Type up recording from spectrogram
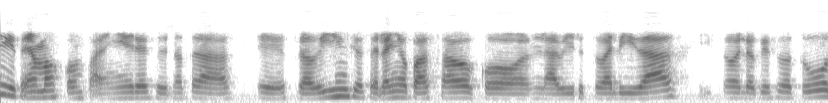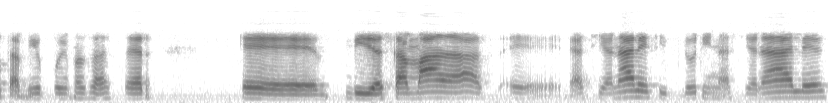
Sí, tenemos compañeros en otras provincias. El año pasado con la virtualidad y todo lo que eso tuvo, también pudimos hacer eh, videollamadas eh, nacionales y plurinacionales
